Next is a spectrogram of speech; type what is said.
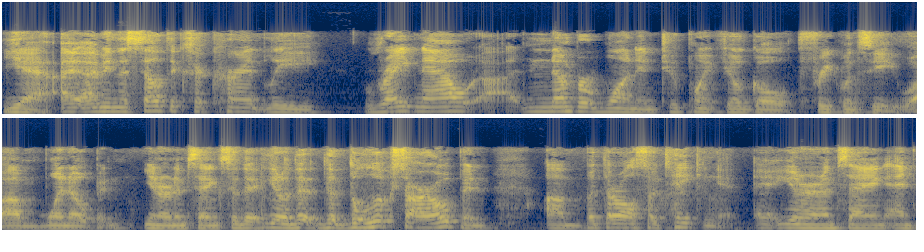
Yeah, I, I mean the Celtics are currently right now uh, number one in two point field goal frequency um, when open. You know what I'm saying? So that you know the, the, the looks are open, um, but they're also taking it. Uh, you know what I'm saying? And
